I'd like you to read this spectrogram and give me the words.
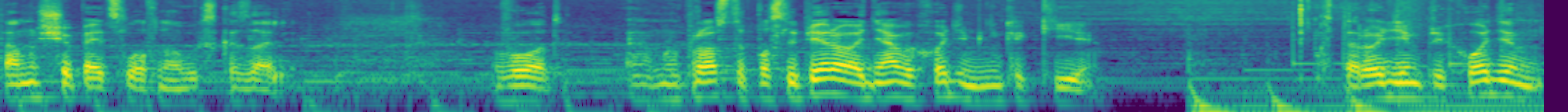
там еще пять слов новых сказали. Вот. Мы просто после первого дня выходим никакие. Второй день приходим,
